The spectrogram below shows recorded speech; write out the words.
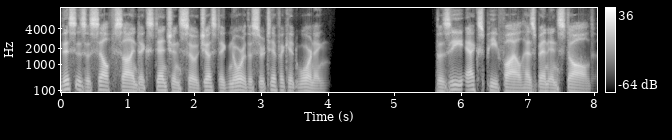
This is a self-signed extension so just ignore the certificate warning. The ZXP file has been installed.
